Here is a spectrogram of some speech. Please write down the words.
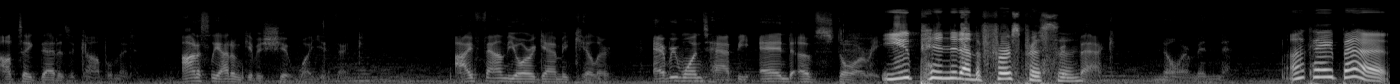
I'll take that as a compliment. Honestly, I don't give a shit what you think. I found the origami killer. Everyone's happy. End of story. You pinned it on the first Strip person. back, Norman. Okay, bet.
